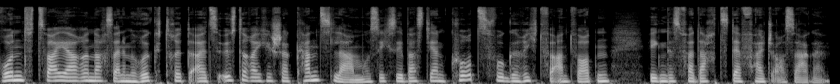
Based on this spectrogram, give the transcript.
Rund zwei Jahre nach seinem Rücktritt als österreichischer Kanzler muss sich Sebastian Kurz vor Gericht verantworten wegen des Verdachts der Falschaussage.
